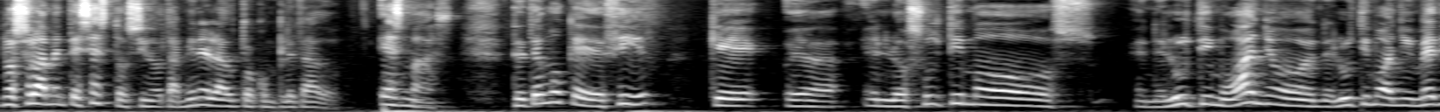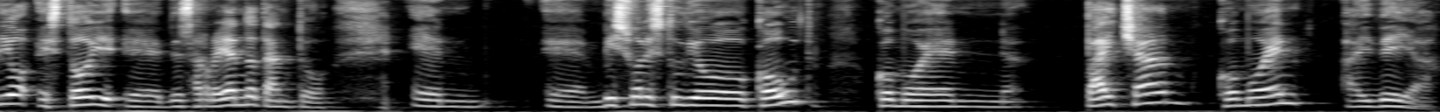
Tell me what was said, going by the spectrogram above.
No solamente es esto, sino también el autocompletado. Es más, te tengo que decir que eh, en los últimos en el último año, en el último año y medio, estoy desarrollando tanto en, en, Visual Studio Code como en PyCharm como en idea.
